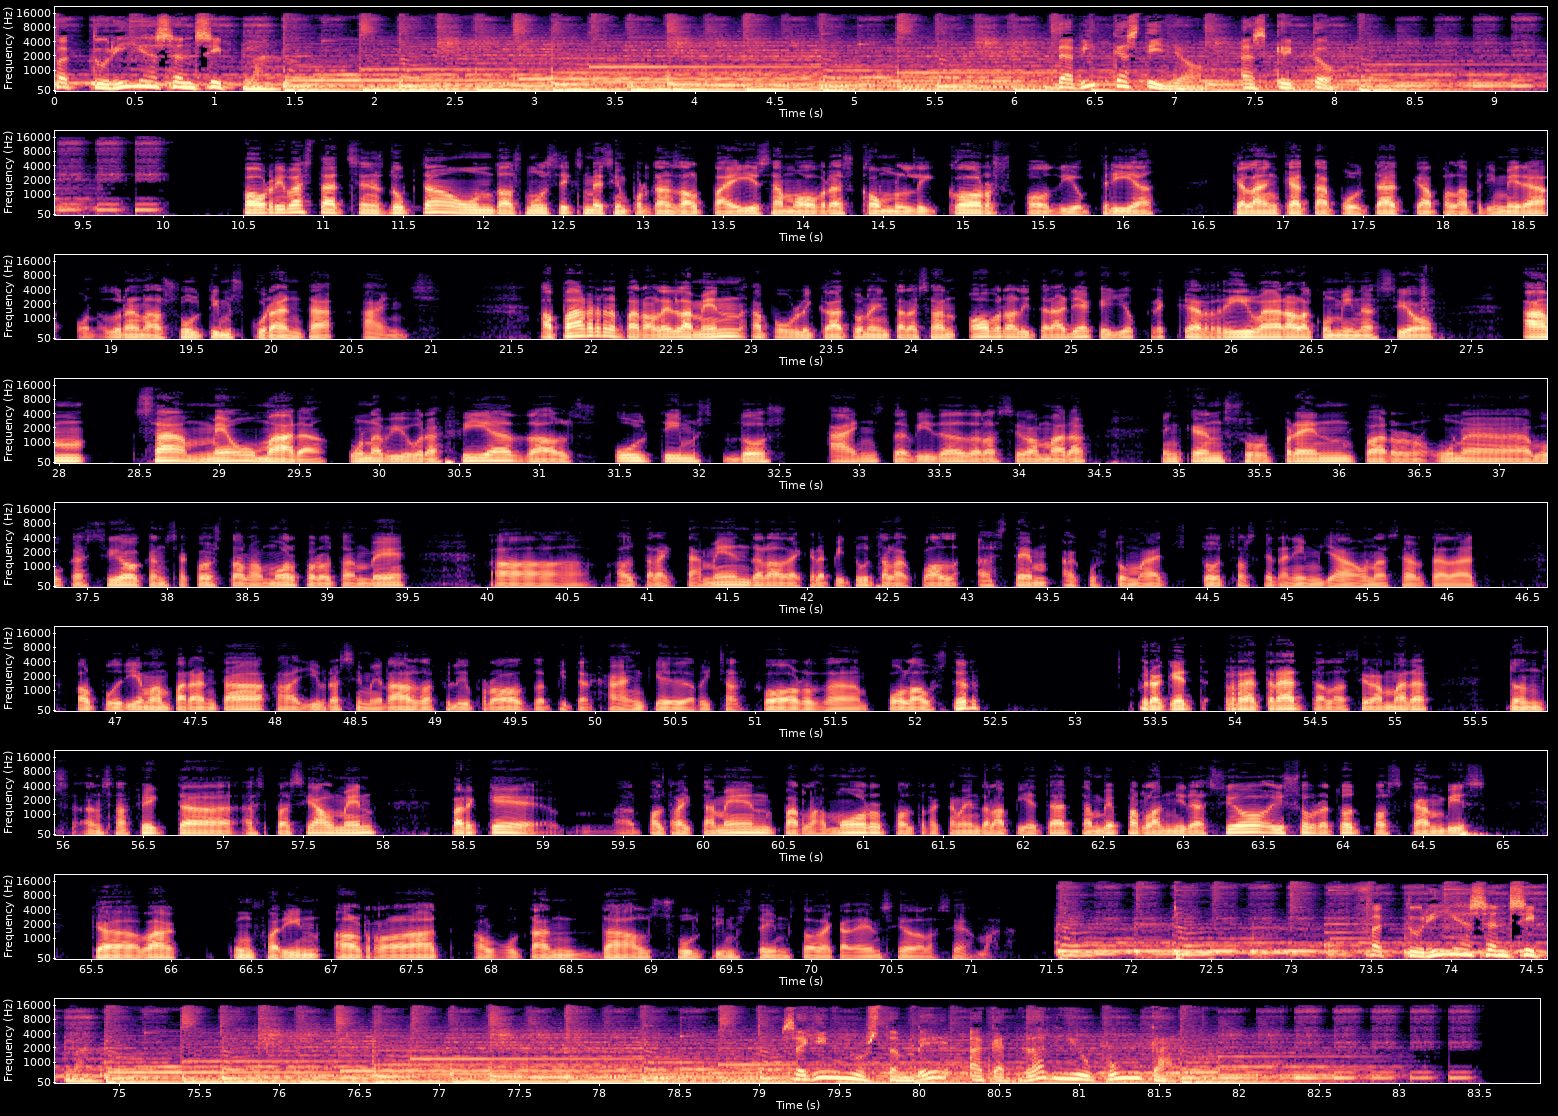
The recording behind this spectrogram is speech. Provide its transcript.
Factoria sensible David Castillo, escriptor Pau Riba ha estat, sens dubte, un dels músics més importants del país amb obres com Licors o Dioptria, que l'han catapultat cap a la primera ona durant els últims 40 anys. A part, paral·lelament, ha publicat una interessant obra literària que jo crec que arriba ara a la culminació amb Sa meu mare, una biografia dels últims dos anys de vida de la seva mare, en què ens sorprèn per una vocació que ens acosta a l'amor, però també eh, el tractament de la decrepitud a la qual estem acostumats tots els que tenim ja una certa edat. El podríem emparentar a llibres similars de Philip Roth, de Peter Hanke, de Richard Ford, de Paul Auster, però aquest retrat de la seva mare doncs, ens afecta especialment perquè eh, pel tractament, per l'amor, pel tractament de la pietat, també per l'admiració i sobretot pels canvis que va conferint el relat al voltant dels últims temps de decadència de la seva mare. Factoria sensible. Seguim-nos també a catradio.cat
